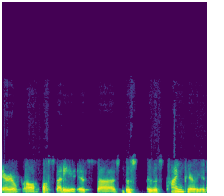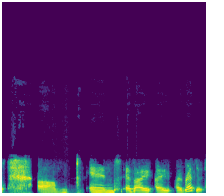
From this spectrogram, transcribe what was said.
area of, of study is uh, this this time period. Um, and as I, I, I read it,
